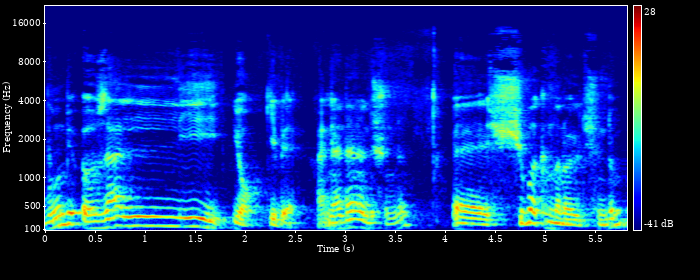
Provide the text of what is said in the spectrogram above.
bunun bir özelliği yok gibi. Hani Neden öyle düşündün? ee, şu bakımdan öyle düşündüm.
